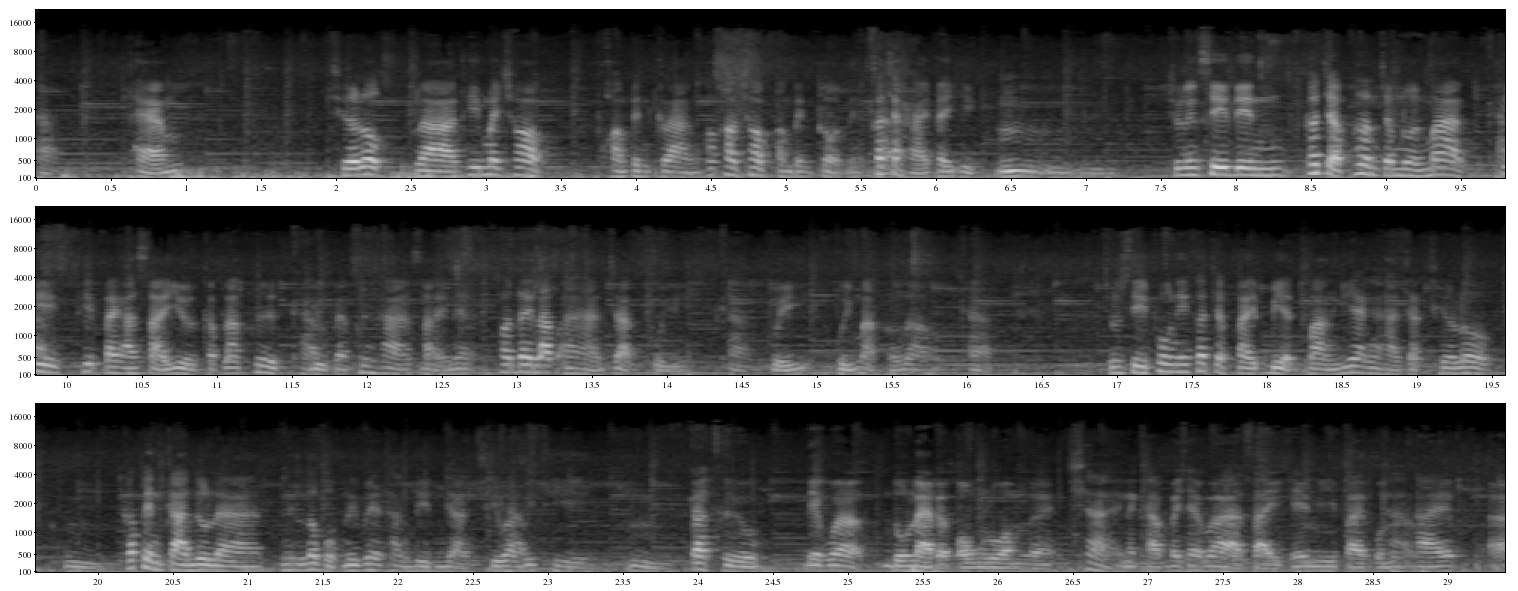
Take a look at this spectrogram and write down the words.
ครับแถม เชื้อโรคราที่ไม่ชอบความเป็นกลางเพราะเขาชอบความเป็นกรดเนี่ยก็จะหายไปอีก อืมอืมอืม จุลินทรีย์ดินก็จะเพิ่มจำนวนมากครับที่ที่ไปอาศัยอยู่กับรากพืชครับ อยู่แบบพึ่งพาอาศัยเนี่ยเพราะได้รับอาหารจากปุ๋ยครับปุ๋ยปุ๋ยหมักของเรา ครับจุลินทรีย์พวกนี้ก็จะไปเบียดบังแย่งอาหารจากเชื้อโรคอืมก็เป็นการดูแลระบบนิเวศทางดินอย่างชีววิธี อืมก็คือเรียกว่าดูแลแบบองค์รวมเลยใช่นะครับ ไม่ใช่ว่าใส่เคมีไปผลครับสุดท้ายเอ่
